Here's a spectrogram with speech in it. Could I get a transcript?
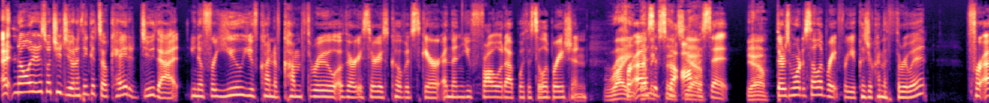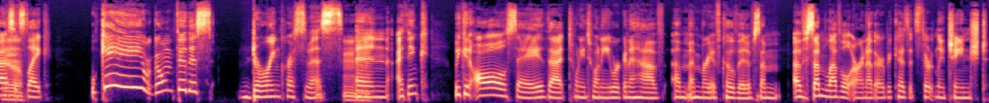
uh, no, it is what you do, and I think it's okay to do that. You know, for you, you've kind of come through a very serious COVID scare, and then you followed up with a celebration. right. for us, it's sense. the opposite. Yeah. There's more to celebrate for you because you're kind of through it. For us, Yeah. it's like, okay, we're going through this during Christmas, Mhm. and I think we can all say that 2020 we're going to have a memory of COVID of some of some level or another because it's certainly changed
